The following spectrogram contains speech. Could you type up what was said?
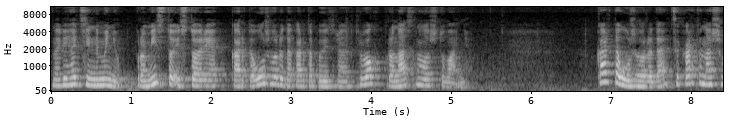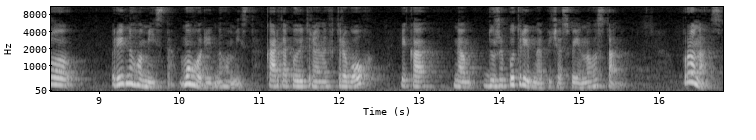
навігаційне меню. Про місто, історія, карта Ужгорода, карта повітряних тривог, про нас налаштування. Карта Ужгорода це карта нашого рідного міста, мого рідного міста. Карта повітряних тривог, яка нам дуже потрібна під час воєнного стану. Про нас.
